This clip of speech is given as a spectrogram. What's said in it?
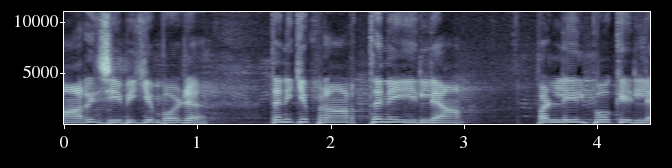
മാറി ജീവിക്കുമ്പോൾ തനിക്ക് പ്രാർത്ഥനയില്ല പള്ളിയിൽ പോക്കില്ല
